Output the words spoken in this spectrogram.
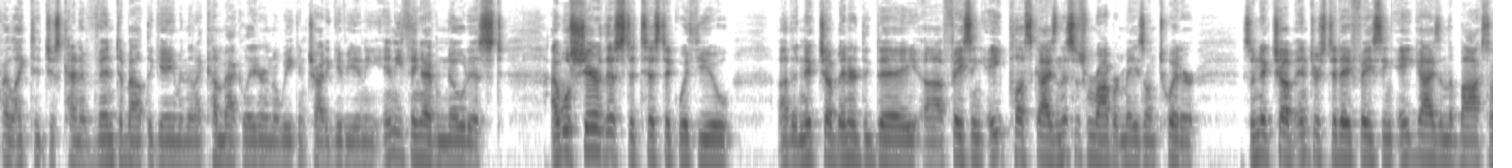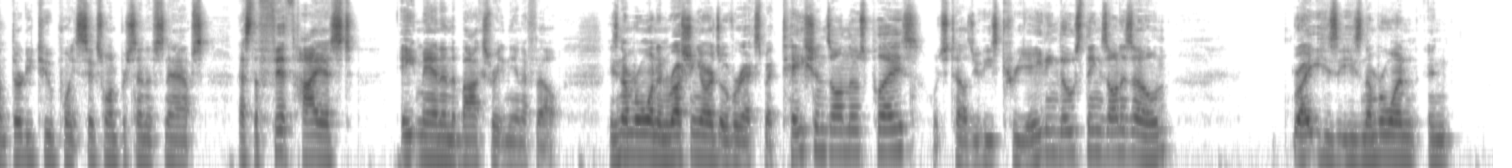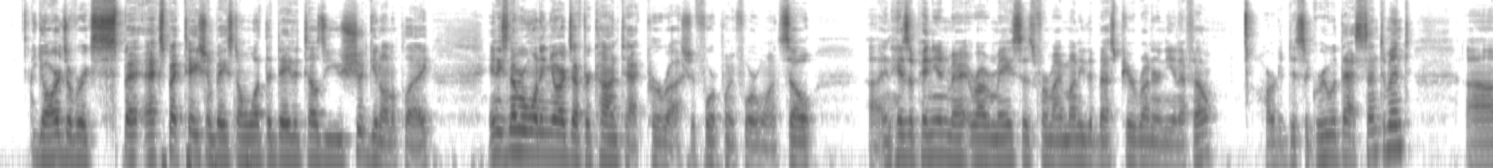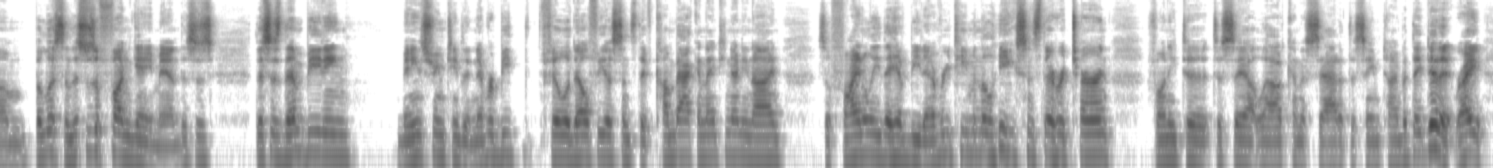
I like to just kind of vent about the game and then I come back later in the week and try to give you any anything I've noticed. I will share this statistic with you uh, that Nick Chubb entered the day uh, facing eight plus guys, and this is from Robert Mays on Twitter. So Nick Chubb enters today facing eight guys in the box on 32.61% of snaps. That's the fifth highest eight man in the box rate in the NFL. He's number one in rushing yards over expectations on those plays, which tells you he's creating those things on his own. Right? He's he's number one in yards over expe- expectation based on what the data tells you you should get on a play. And he's number one in yards after contact per rush at 4.41. So, uh, in his opinion, Robert Mays is, for my money, the best pure runner in the NFL. Hard to disagree with that sentiment. Um, but listen, this is a fun game, man. This is this is them beating mainstream teams that never beat Philadelphia since they've come back in 1999. So finally, they have beat every team in the league since their return. Funny to to say out loud, kind of sad at the same time, but they did it right.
